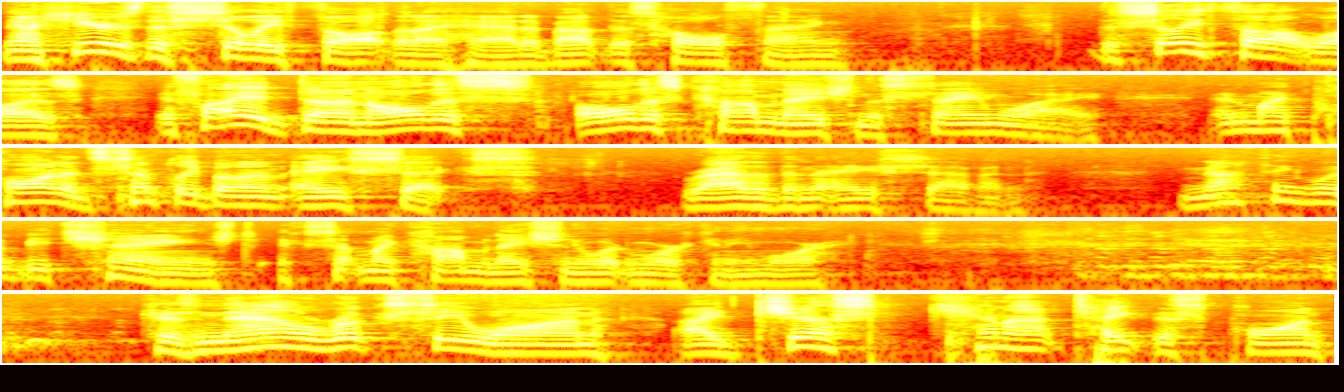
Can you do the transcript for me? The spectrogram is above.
Now here's the silly thought that I had about this whole thing. The silly thought was, if I had done all this, all this combination the same way, and my pawn had simply been on a6, rather than A7. Nothing would be changed except my combination wouldn't work anymore. Because now rook c1, I just cannot take this pawn.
